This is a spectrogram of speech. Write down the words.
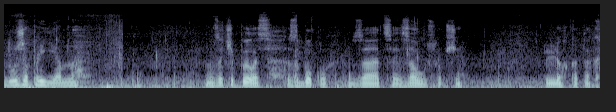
дуже приємно. Ну, зачепилась збоку за цей за ус вообще. Легко так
